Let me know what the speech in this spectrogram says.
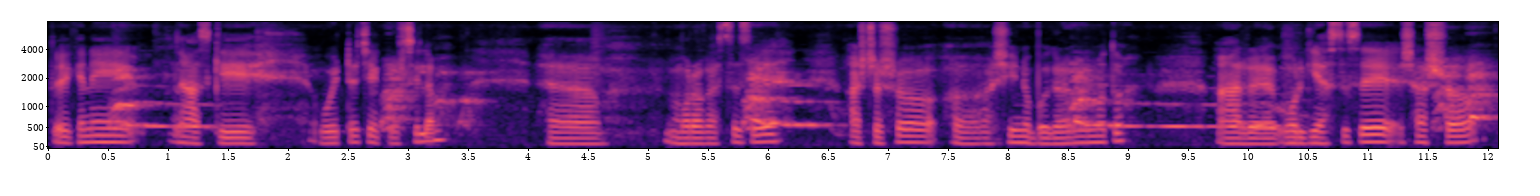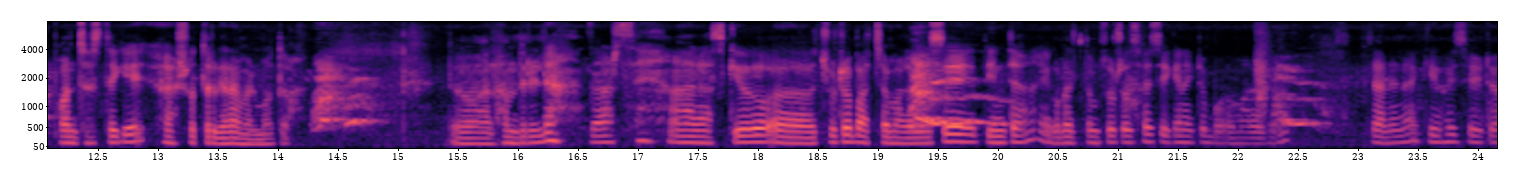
তো এখানে আজকে ওয়েটটা চেক করছিলাম। মোরগ আসতেছে আটশোশো আশি, নব্বই গ্রামের মতো। আর মুরগি আসতেছে সাতশো পঞ্চাশ থেকে সত্তর গ্রামের মতো। তো আলহামদুলিল্লাহ, যা আসছে। আর আজকেও ছোট বাচ্চা মারা গেছে, তিনটা। এগুলো একদম ছোটো সাইজ এখানে একটা বড় মারা গেল জানি না কী হয়েছে এটা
